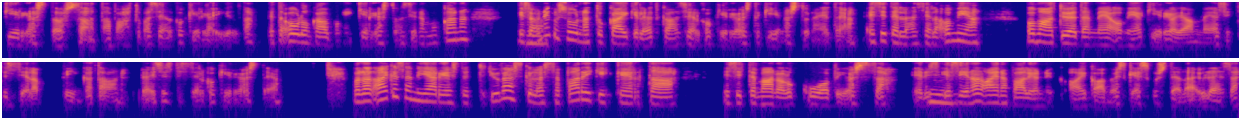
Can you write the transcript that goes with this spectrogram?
kirjastossa tapahtuva selkokirjailta. Että Oulun kaupungin kirjasto on siinä mukana. Ja se no. on niin kuin suunnattu kaikille, jotka on selkokirjoista kiinnostuneita. Ja esitellään siellä omia, omaa työtämme ja omia kirjojamme ja sitten siellä vinkataan yleisesti selkokirjoista. Ja me ollaan aikaisemmin järjestetty Jyväskylässä parikin kertaa – ja sitten mä oon ollut Kuopiossa. Eli, mm. Ja siinä on aina paljon aikaa myös keskustella. Yleensä,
